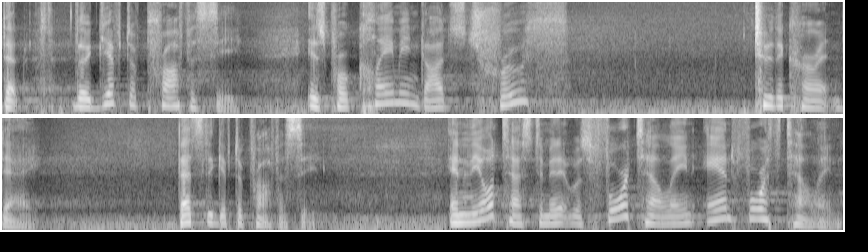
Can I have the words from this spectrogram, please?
that the gift of prophecy is proclaiming God's truth to the current day. That's the gift of prophecy. And in the Old Testament, it was foretelling and forthtelling.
